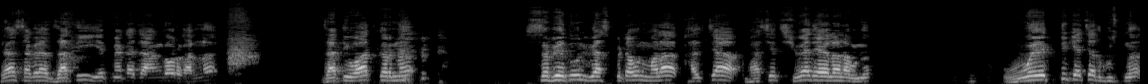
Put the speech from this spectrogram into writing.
ह्या सगळ्या जाती एकमेकाच्या अंगावर घालणं जातीवाद करणं सभेतून व्यासपीठावरून मला खालच्या भाषेत शिव्या द्यायला लावणं वैयक्तिक याच्यात घुसणं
